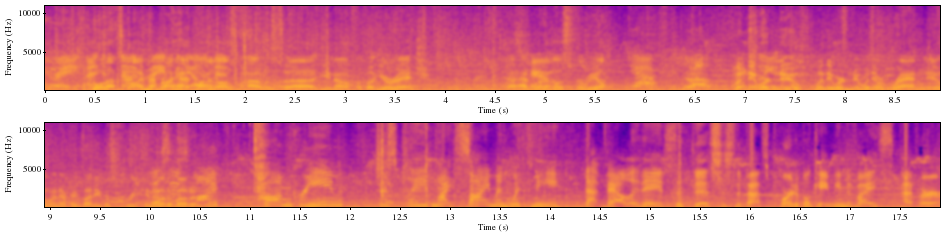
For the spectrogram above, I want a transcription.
You're right. Well, it's that's cool. I remember I had one of those when I was, uh, you know, about your age. I had one of those for real. Yeah. Yeah. Well, when they were new, when they were new, when they were brand new, and everybody was freaking out about it. my Tom Green just played my Simon with me. That validates that this is the best portable gaming device ever.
